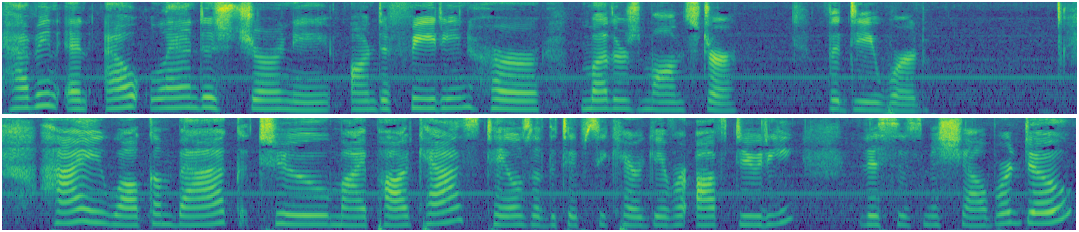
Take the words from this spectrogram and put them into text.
having an outlandish journey on defeating her mother's monster, the D word. Hi, welcome back to my podcast, Tales of the Tipsy Caregiver Off Duty. This is Michelle Bordeaux,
